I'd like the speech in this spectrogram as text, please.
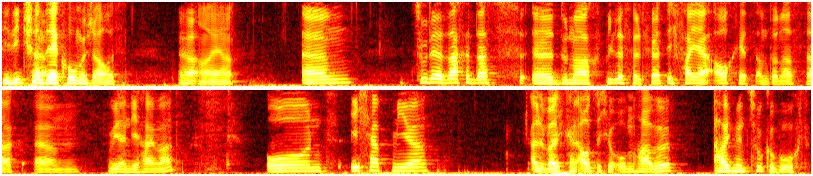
die sieht schon Ja. sehr komisch aus. Ja. Aber ja. Ähm, zu der Sache, dass äh, du nach Bielefeld fährst. Ich fahre ja auch jetzt am Donnerstag ähm, wieder in die Heimat. Und ich habe mir, also weil ich kein Auto hier oben habe, habe ich mir einen Zug gebucht.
